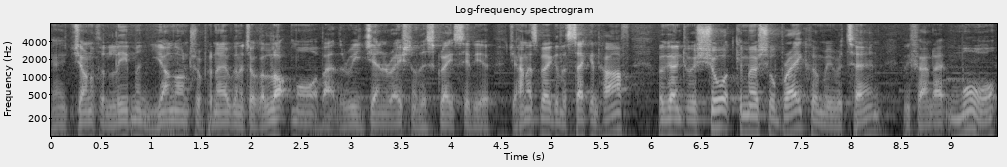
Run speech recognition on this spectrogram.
Okay, Jonathan Liebmann, young entrepreneur. We're going to talk a lot more about the regeneration of this great city of Johannesburg in the second half. We're going to a short commercial break. When we return, we found out more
